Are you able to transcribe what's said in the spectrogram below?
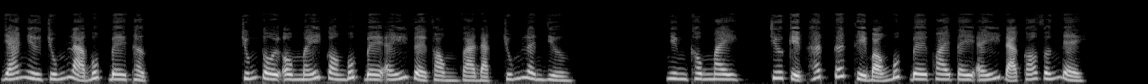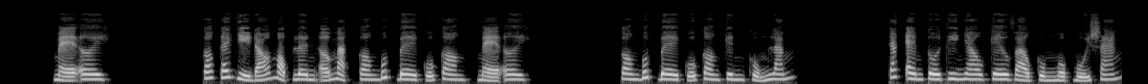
Giá như chúng là búp bê thật. Chúng tôi ôm mấy con búp bê ấy về phòng và đặt chúng lên giường. Nhưng không may, chưa kịp hết Tết thì bọn búp bê khoai tây ấy đã có vấn đề. Mẹ ơi! Có cái gì đó mọc lên ở mặt con búp bê của con, mẹ ơi! Con búp bê của con kinh khủng lắm. Các em tôi thi nhau kêu vào cùng một buổi sáng.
